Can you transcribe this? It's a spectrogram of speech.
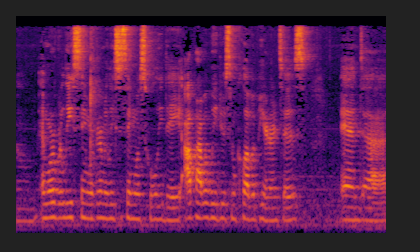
um, and we're releasing we're gonna release a single with Schoolly I'll probably do some club appearances and uh,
